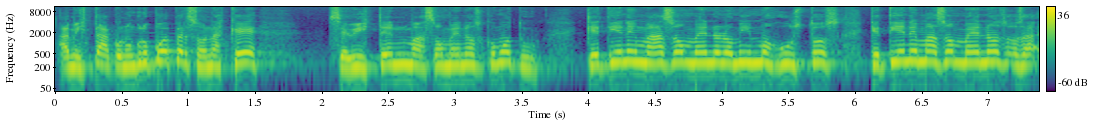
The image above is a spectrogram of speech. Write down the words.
amistad con un grupo de personas que se visten más o menos como tú, que tienen más o menos los mismos gustos, que tienen más o menos, o sea,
